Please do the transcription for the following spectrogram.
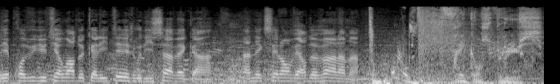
des produits du tiroir de qualité. Je vous dis ça avec un excellent verre de vin à la main. Fréquence Plus.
